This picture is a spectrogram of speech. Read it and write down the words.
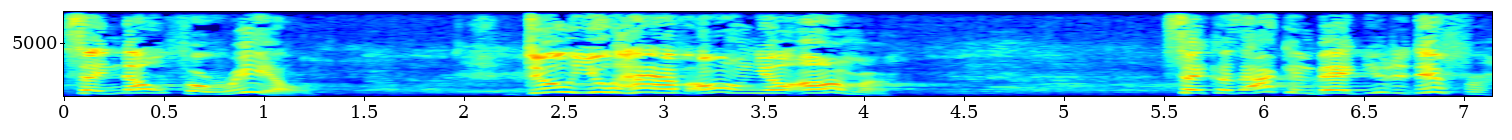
Say no for real. Do you have on your armor? Say, because I can beg you to differ.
